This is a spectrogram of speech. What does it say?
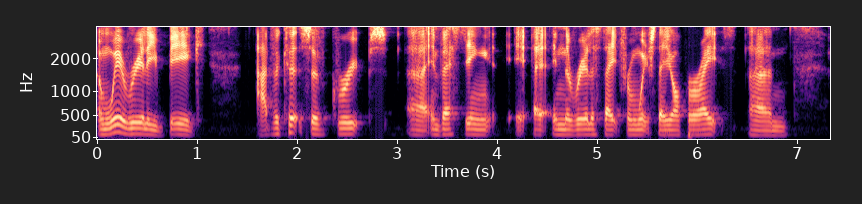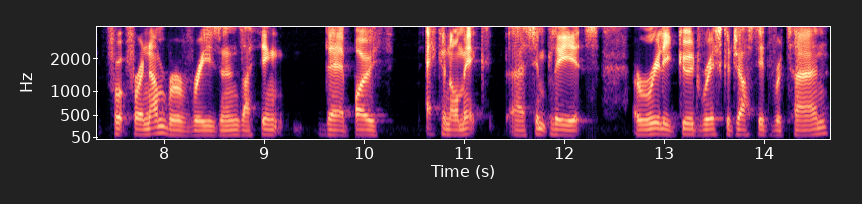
And we're really big advocates of groups uh, investing in the real estate from which they operate um, for, for a number of reasons. I think they're both economic. Uh, simply, it's a really good risk adjusted return.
